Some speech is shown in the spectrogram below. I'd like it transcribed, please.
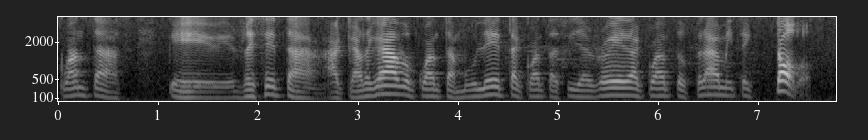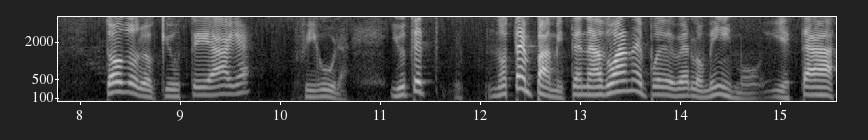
cuántas eh, recetas ha cargado? ¿Cuántas muletas? ¿Cuántas sillas de ruedas? ¿Cuántos trámites? Todo. Todo lo que usted haga figura. Y usted no está en PAMI, está en aduana y puede ver lo mismo. Y está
